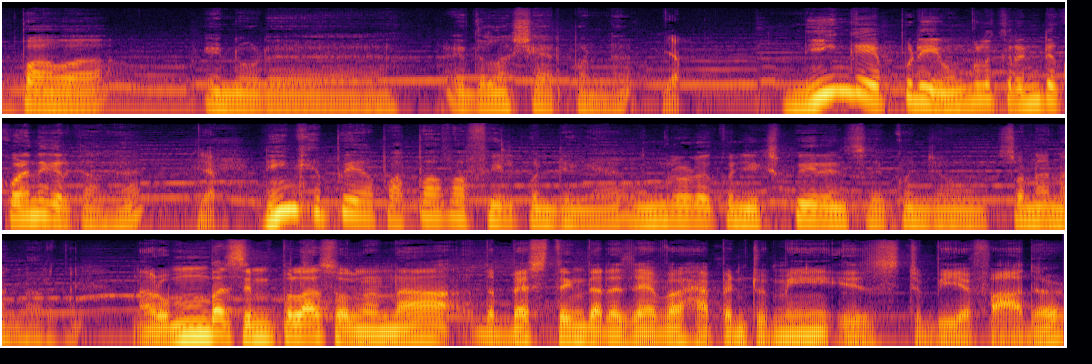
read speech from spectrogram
அப்பாவா என்னோட இதெல்லாம் ஷேர் பண்ணேன். நீங்கள் எப்படி உங்களுக்கு ரெண்டு குழந்தைங்க இருக்காங்க. நீங்கள் எப்படி அப்போ அப்பாவா ஃபீல் பண்ணுறீங்க உங்களோட கொஞ்சம் எக்ஸ்பீரியன்ஸு கொஞ்சம் சொன்னால் நல்லாயிருக்கும் நான் ரொம்ப சிம்பிளாக சொல்லணும்னா the best thing that is ever happen to me is to be a father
